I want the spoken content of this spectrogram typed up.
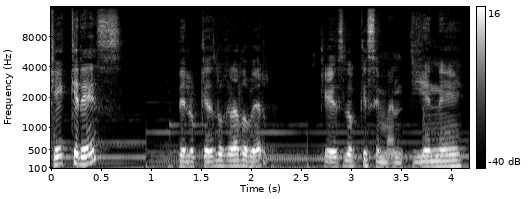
¿Qué crees de lo que has logrado ver? ¿Qué es lo que se mantiene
